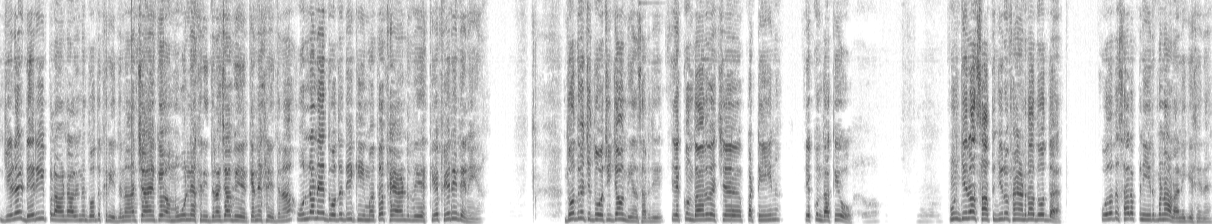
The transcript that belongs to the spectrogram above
ਜਿਹੜੇ ਡੇਰੀ ਪਲਾਂਟ ਵਾਲੇ ਨੇ ਦੁੱਧ ਖਰੀਦਣਾ, ਚਾਹੇ ਕਿ ਅਮੂਲ ਨੇ ਖਰੀਦਣਾ, ਚਾਹੇ ਵੇਰਕੇ ਨੇ ਖਰੀਦਣਾ, ਉਹਨਾਂ ਨੇ ਦੁੱਧ ਦੀ ਕੀਮਤ ਫੈਂਟ ਵੇਖ ਕੇ ਫੇਰ ਹੀ ਦੇਣੀ ਆ। ਦੁੱਧ ਵਿੱਚ ਦੋ ਚੀਜ਼ਾਂ ਹੁੰਦੀਆਂ ਸਰ ਜੀ, ਇੱਕ ਹੁੰਦਾ ਉਹਦੇ ਵਿੱਚ ਪਟੀਨ, ਇੱਕ ਹੁੰਦਾ ਘਿਓ। ਹੁਣ ਜਿਹੜਾ 70 ਫੈਂਟ ਦਾ ਦੁੱਧ ਹੈ, ਉਹਦਾ ਤਾਂ ਸਾਰਾ ਪਨੀਰ ਬਣਾਉਣਾ ਨਹੀਂ ਕਿਸੇ ਨੇ।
